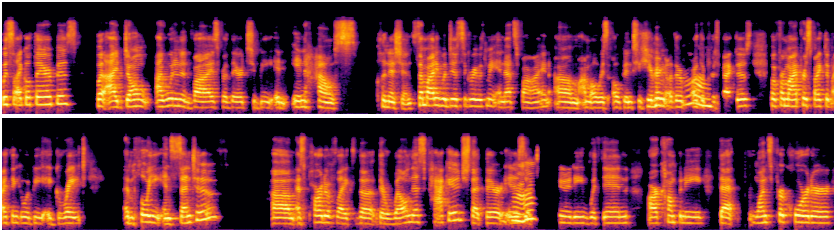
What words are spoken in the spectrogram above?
with psychotherapists, but I don't, I wouldn't advise for there to be an in-house clinician. Somebody would disagree with me, and that's fine. Um, I'm always open to hearing other oh. other perspectives. But from my perspective, I think it would be a great employee incentive um, as part of like the their wellness package that there is mm-hmm. a opportunity within our company that once per quarter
